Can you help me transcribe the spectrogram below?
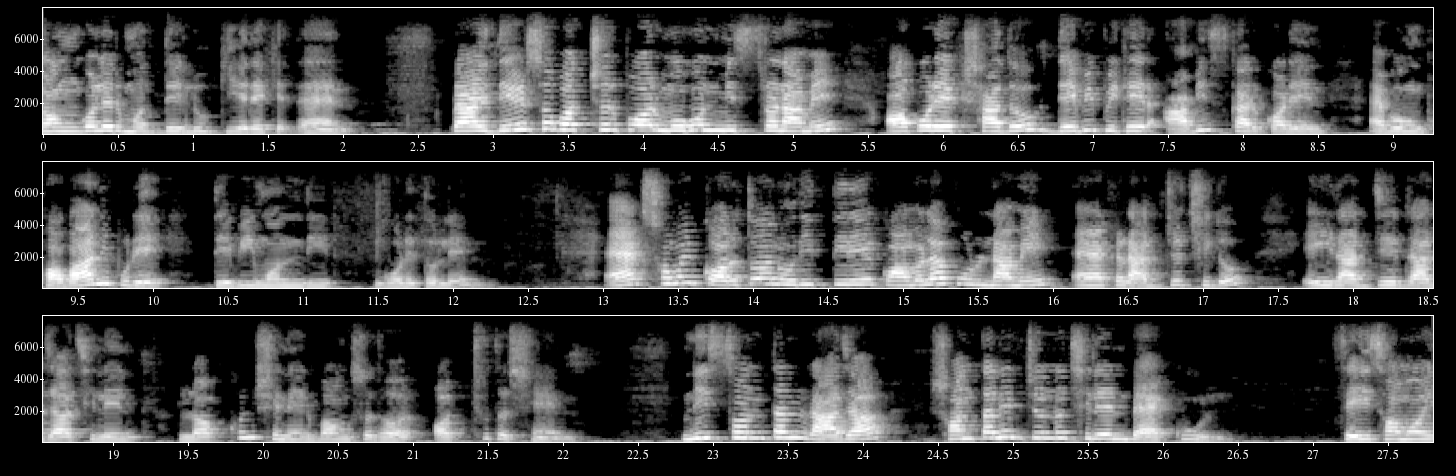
জঙ্গলের মধ্যে লুকিয়ে রেখে দেন। প্রায় দেড়শো বছর পর মোহন মিশ্র নামে অপর এক সাধক দেবীপীঠের আবিষ্কার করেন এবং ভবানীপুরে দেবী মন্দির গড়ে তোলেন। এক সময় করতোয়া নদীর তীরে কমলাপুর নামে এক রাজ্য ছিল। এই রাজ্যের রাজা ছিলেন লক্ষণ সেনের বংশধর অচ্যুত সেন। নিঃসন্তান রাজা সন্তানের জন্য ছিলেন ব্যাকুল। সেই সময়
